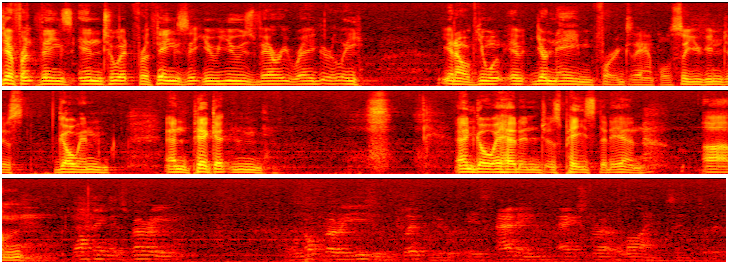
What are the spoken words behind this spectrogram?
different things into it for things that you use very regularly. You know, if you want if your name, for example, so you can just go in and pick it and and go ahead and just paste it in. Um, One thing that's very, well, not very easy with ClipView is adding extra lines into it.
